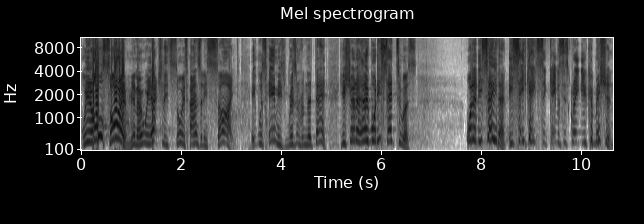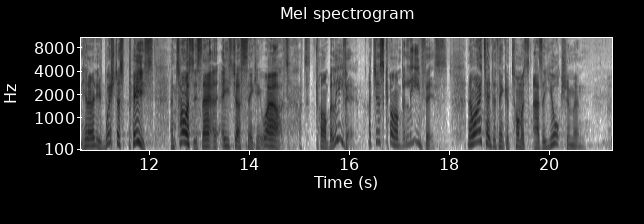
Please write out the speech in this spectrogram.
we all saw him, you know. We actually saw his hands and his side. It was him. He's risen from the dead. You should have heard what he said to us. What did he say then? He, said, he, gave, gave us this great new commission, you know, and he wished us peace. And Thomas is there, and he's just thinking, well, I can't believe it. I just can't believe this. Now, I tend to think of Thomas as a Yorkshireman.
